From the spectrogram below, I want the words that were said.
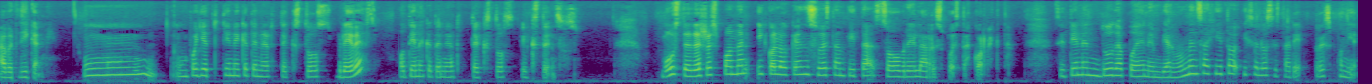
A ver, díganme, ¿un, folleto tiene que tener textos breves o tiene que tener textos extensos? Ustedes respondan y coloquen su estampita sobre la respuesta correcta. Si tienen duda pueden enviarme un mensajito y se los estaré respondiendo.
